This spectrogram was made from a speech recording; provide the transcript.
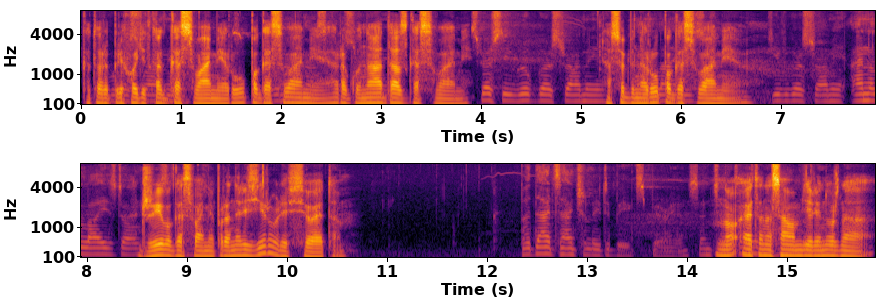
который приходит как Госвами, Рупа Госвами, Рагунадас Госвами, особенно Рупа Госвами, Джива Госвами проанализировали все это. Но это на самом деле нужно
